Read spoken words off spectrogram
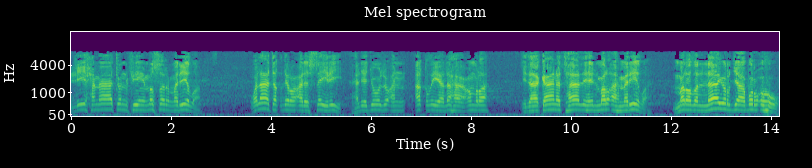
لي حماة في مصر مريضة. ولا تقدر على السير. هل يجوز أن أقضي لها عمرة؟ إذا كانت هذه المرأة مريضة مرضا لا يرجى برؤه.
